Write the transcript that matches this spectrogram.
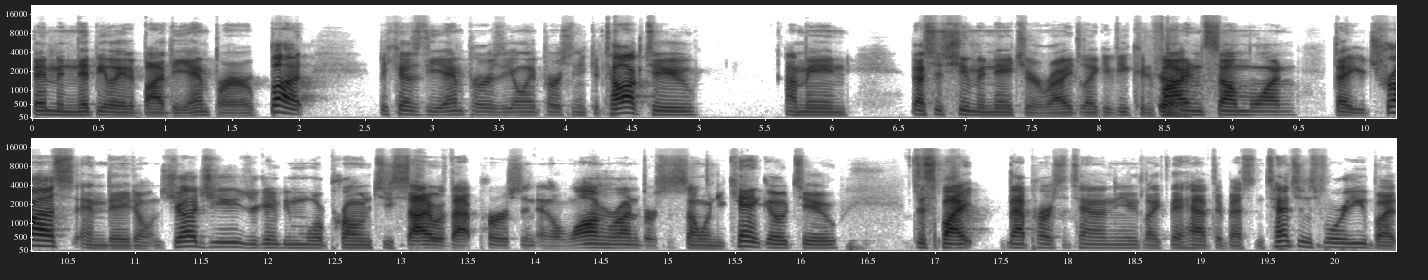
been manipulated by the Emperor, but because the Emperor is the only person he could talk to, I mean, that's just human nature, right? Like if you confide sure. in someone that you trust and they don't judge you, you're going to be more prone to side with that person in the long run versus someone you can't go to, despite that person telling you like they have their best intentions for you. But,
